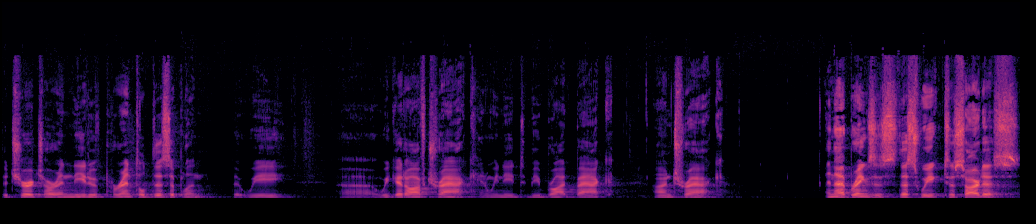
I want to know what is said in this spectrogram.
the church, are in need of parental discipline, that we, uh, we get off track and we need to be brought back on track. And that brings us this week to Sardis.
